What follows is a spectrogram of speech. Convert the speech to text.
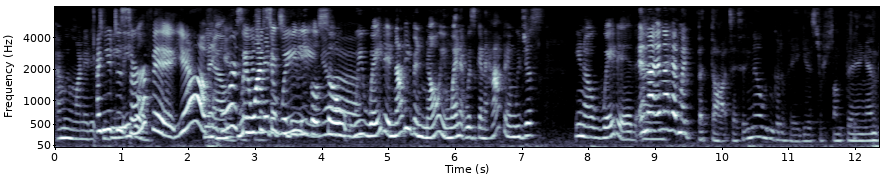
and we wanted it to be legal. and to you be deserve legal. it. Yeah, of know, course. we It wanted it to be legal, yeah. so we waited, not even knowing when it was going to happen. We just you know, waited. and I and I had my thoughts. I said, you know, we can go to Vegas or something, and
